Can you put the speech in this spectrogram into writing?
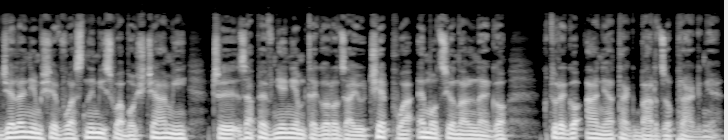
dzieleniem się własnymi słabościami czy zapewnieniem tego rodzaju ciepła emocjonalnego, którego Ania tak bardzo pragnie.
